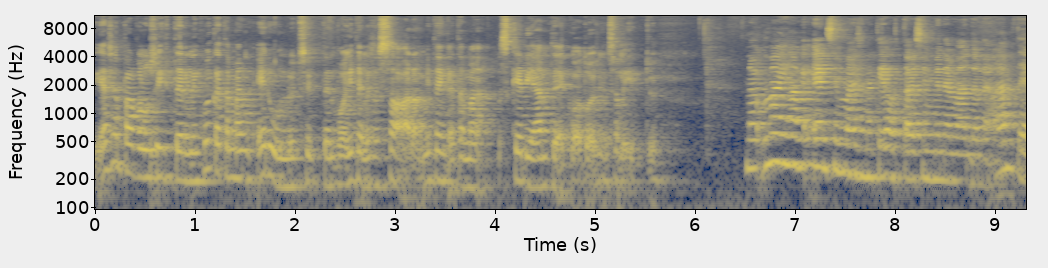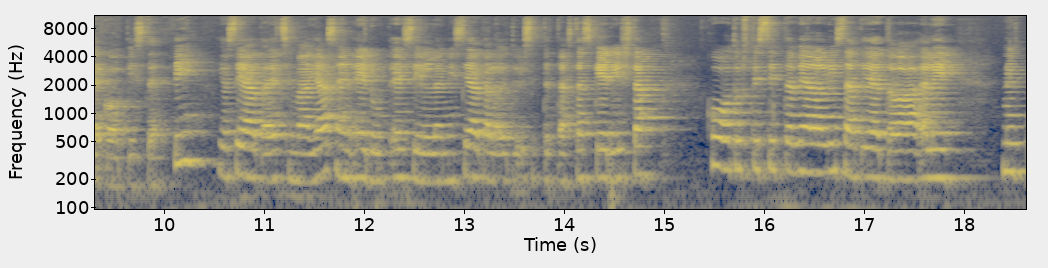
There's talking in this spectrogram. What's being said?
jäsenpalvelusihteeri, niin kuinka tämän edun nyt sitten voi itsellensä saada? Miten tämä Skedi MTK toisiinsa liittyy? No mä ihan ensimmäisenä kehottaisin menemään tuonne mtk.fi ja sieltä etsimään jäsenedut esille, niin sieltä löytyy sitten tästä Skedistä kootusti sitten vielä lisätietoa. Eli nyt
